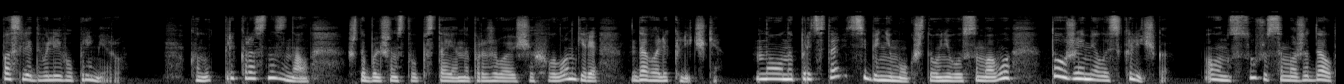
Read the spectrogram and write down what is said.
последовали его примеру. Кнут прекрасно знал, что большинство постоянно проживающих в Лонгере давали клички. Но он и представить себе не мог, что у него самого тоже имелась кличка. Он с ужасом ожидал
